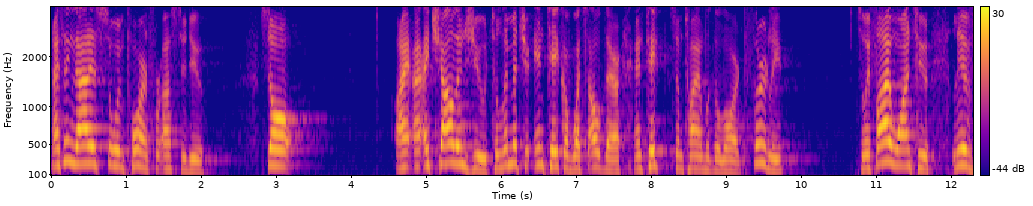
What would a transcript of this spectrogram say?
And I think that is so important for us to do. So I, I, challenge you to limit your intake of what's out there and take some time with the Lord. Thirdly, so if I want to live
